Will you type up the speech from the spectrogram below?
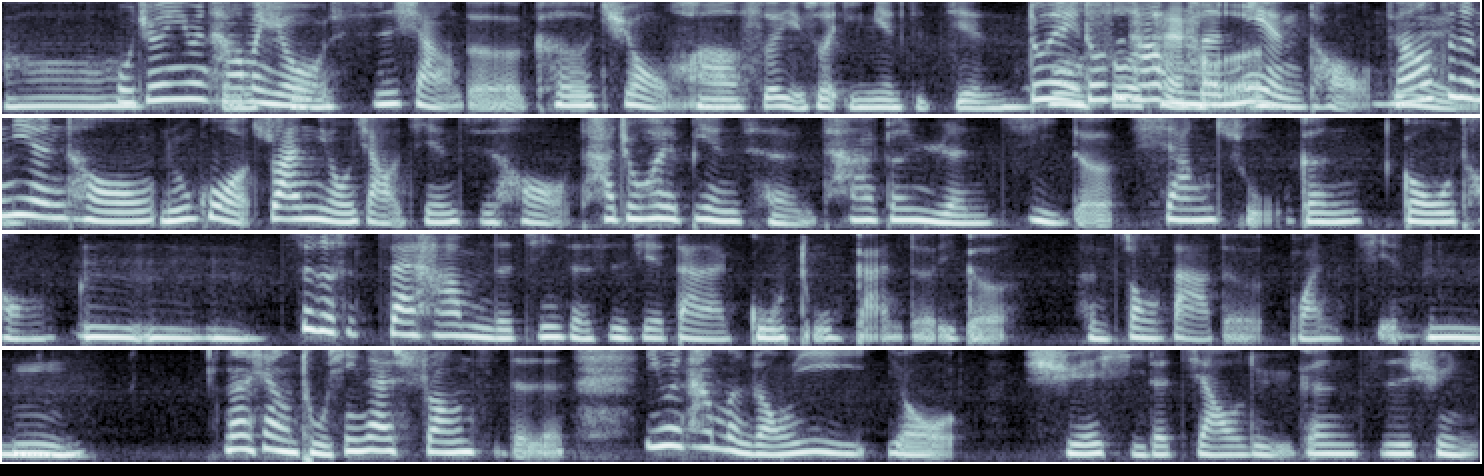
哦，我觉得，因为他们有思想的窠臼嘛，好，所以你说一念之间，对，哦都是他们的念头。然后这个念头如果钻牛角尖之后，它就会变成他跟人际的相处跟沟通。嗯嗯嗯，这个是在他们的精神世界带来孤独感的一个很重大的关键。嗯。嗯，那像土星在双子的人，因为他们容易有学习的焦虑跟资讯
